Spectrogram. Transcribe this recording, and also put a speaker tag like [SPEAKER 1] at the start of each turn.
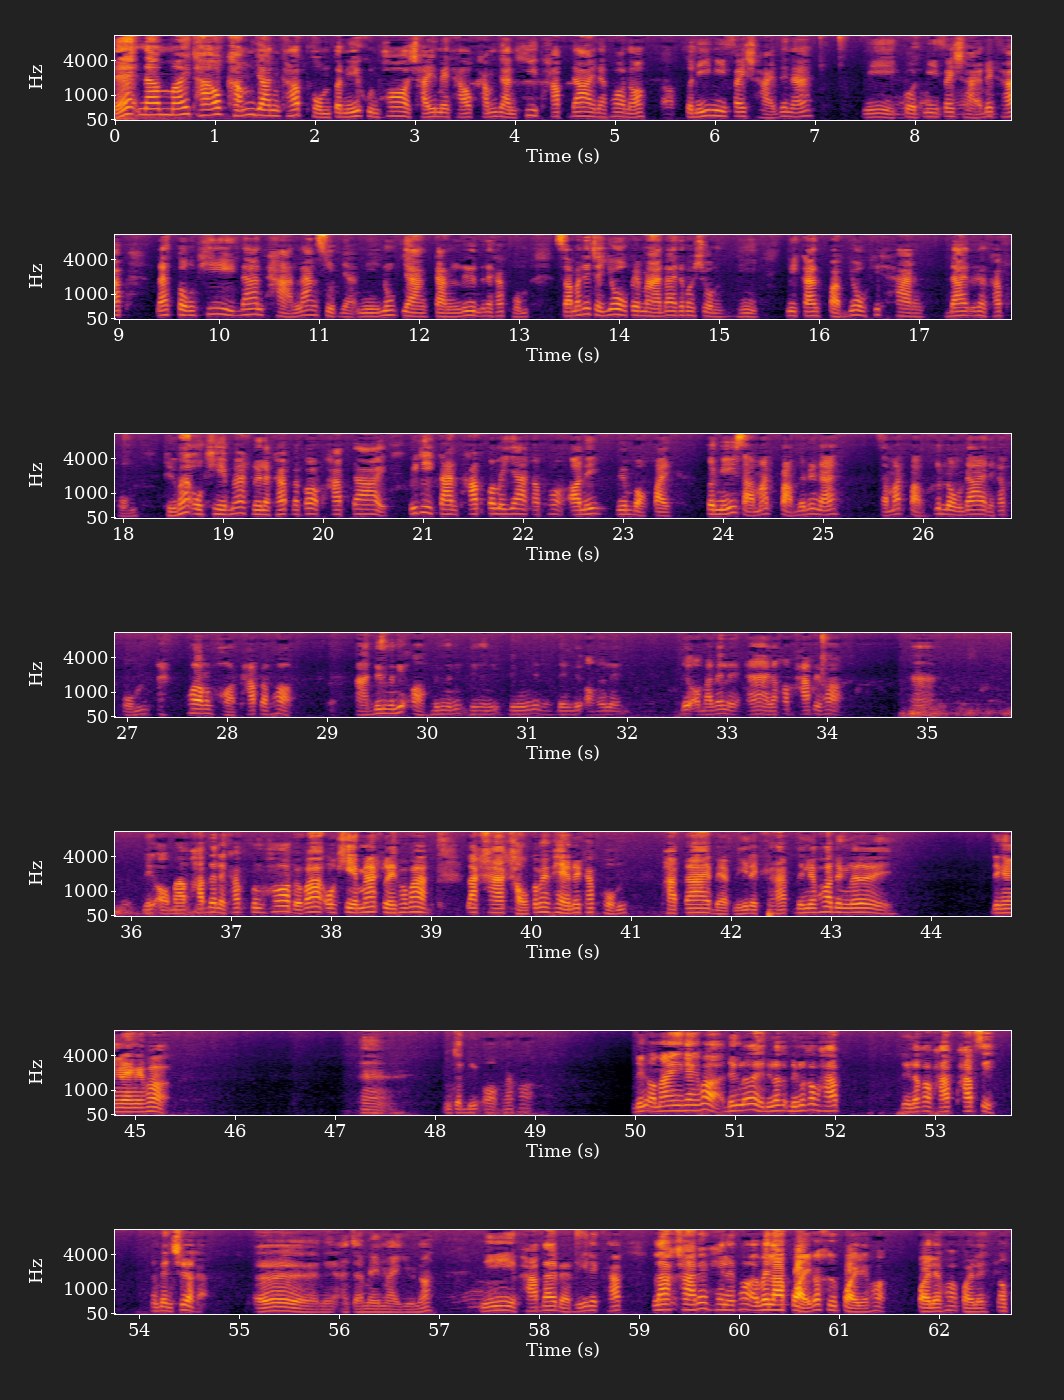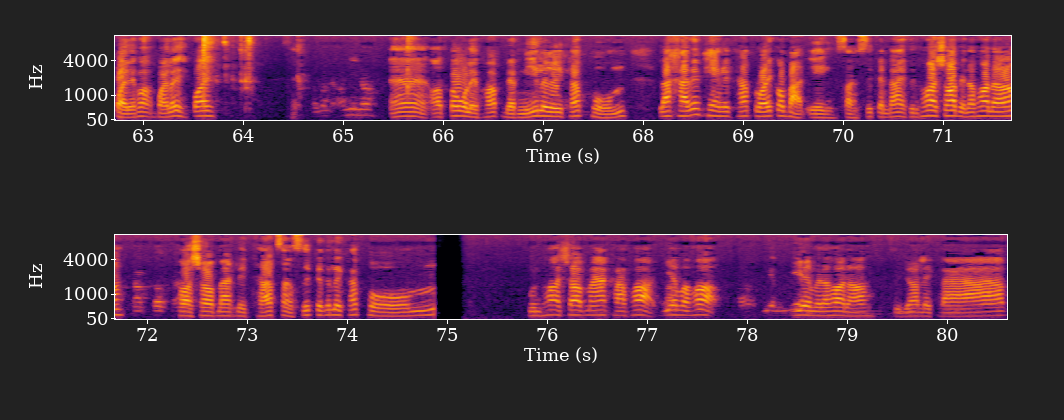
[SPEAKER 1] แนะนำไม้เท้าค้ำยันครับ ผมตอนนี้คุณพ่อใช้ไม้เท้าค้ำยันที่พับได้นะพ่อเนาะ
[SPEAKER 2] ครับ
[SPEAKER 1] ตัวนี้มีไฟฉายด้วยนะ นี่กดมีไฟฉายด้วยครับ และตรงที่ด้านฐานล่างสุดเนี่ยมีลูกยางกันลื่นด้วยนะครับ ผมสามารถที่จะโยกไปมาได้ท่านผู้ชมนี่มีการปรับโยกทิศทางได้ด้วยนะครับ ผมถือว่าโอเคมากเลยละครับ แล้วก็พับได้ วิธีการพับก็ไม่ยากครับพ่ออันนี้ลืมบอกไป ตัวนี้สามารถปรับได้ด้วยนะ สามารถปรับขึ้นลงได้นะครับ ผมอะพ่อลองถอดพับแล้วพ่อ อ่า ดึงอันนี้ออกดึงอันนี้ ดึงอันนี้ดึงอันนี้ได้เลยดึงดึงออกได้เลยดึงออกมาได้เลย อ่า แล้วก็พับเลยพ่ออ่าดึงออกมาพับได้เลยครับ คุณพ่อแบบว่าโอเคมากเลย เพราะว่าราคาเขาก็ไม่แพงด้วยครับ ผมพับได้แบบนี้เลยครับ ดึงเลยพ่อดึงเลย ดึงแรงๆเลยพ่ออ่ามันจะดึงออกนะพ่อดึงออกมาแรงๆพ่อดึงเลย ดึงแล้วดึงแล้วก็พับ ดึงแล้วก็พับพับสิ มันเป็นเชือกอะ เออ เนี่ยอาจจะใหม่ๆอยู่เนาะนี่พับได้แบบนี้เลยครับ ราคาไม่แพงเลยพ่อ เวลาปล่อยก็คือปล่อยเลยพ่อ ปล่อยเลยพ่อ ปล่อยเลยลองปล่อยเลยพ่อ ปล่อยเลย ปล่อย
[SPEAKER 2] อันนี้เนาะ
[SPEAKER 1] อ่า ออโต้เลยครับ แบบนี้เลยครับผม ราคาไม่แพงเลยครับ ร้อยกว่าบาทเอง สั่งซื้อกันได้ คุณพ่อชอบอยู่นะพ่อเนาะ
[SPEAKER 2] ครับครับค
[SPEAKER 1] พ่อ
[SPEAKER 2] รับ
[SPEAKER 1] ชอบมากเลยครับ สั่งซื้อกันได้เลยครับ ผม คุณพ่อชอบมากครับพ่อ เยี่ยมป่ะพ่อ
[SPEAKER 2] เยี่ยม
[SPEAKER 1] เยี่ยมไปแล้วพ่อเนาะ สุดยอดเลยครับ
